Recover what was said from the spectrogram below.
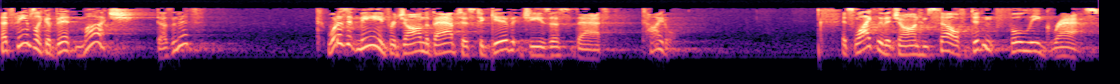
That seems like a bit much, doesn't it? What does it mean for John the Baptist to give Jesus that title? It's likely that John himself didn't fully grasp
